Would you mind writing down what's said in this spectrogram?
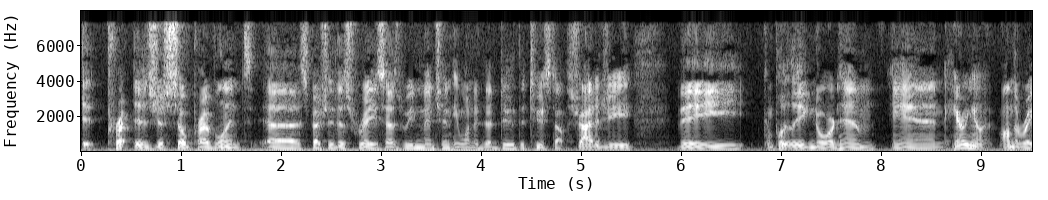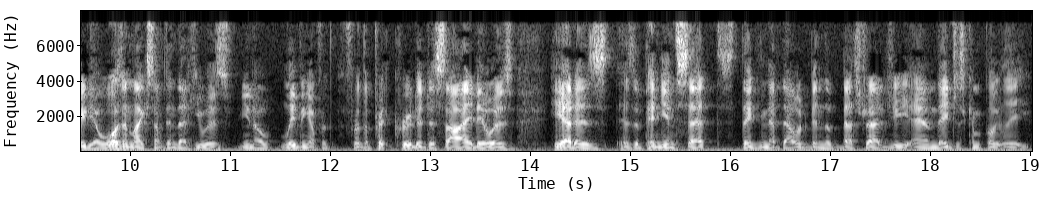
it pre- is just so prevalent, uh, especially this race, as we mentioned, he wanted to do the two-stop strategy. They completely ignored him, and hearing him on the radio, wasn't like something that he was, you know, leaving up for for the pit crew to decide. It was he had his his opinion set, thinking that that would have been the best strategy, and they just completely,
